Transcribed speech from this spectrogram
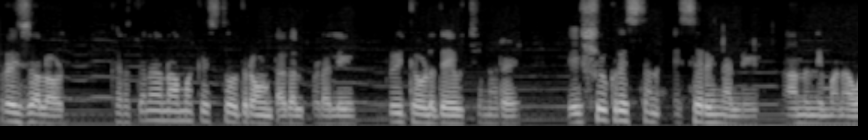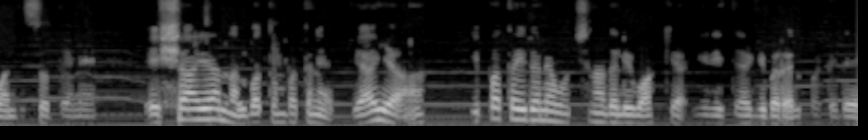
ಪ್ರೈಸ್ ಅಲಾಟ್ ಕರ್ತನ ನಾಮಕ್ಕೆ ಸ್ತೋತ್ರ ಉಂಟಾಗಲ್ಪಡಲಿ. ಪ್ರೀತಿಯುಳ್ಳ ದೇವಚನರೇ ಯೇಸು ಕ್ರಿಸ್ತನ ಹೆಸರಿನಲ್ಲಿ ನಾನು ನಿಮ್ಮನ್ನು ವಂದಿಸುತ್ತೇನೆ. ಏಷಾಯ ನಲವತ್ತೊಂಬತ್ತನೇ ಅಧ್ಯಾಯ ಇಪ್ಪತ್ತೈದನೇ ವಚನದಲ್ಲಿ ವಾಕ್ಯ ಈ ರೀತಿಯಾಗಿ ಬರೆಯಲ್ಪಟ್ಟಿದೆ.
